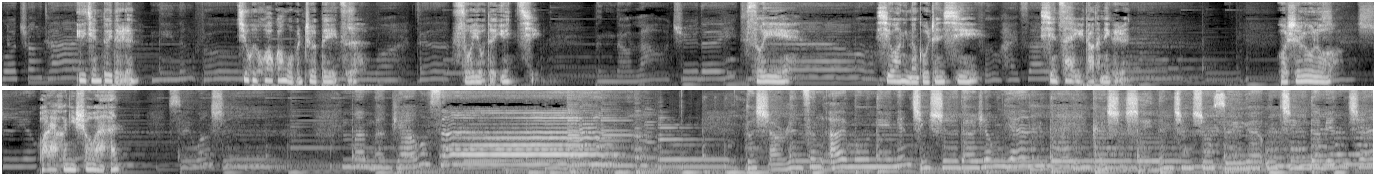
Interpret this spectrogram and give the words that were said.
遇见对的人，就会花光我们这辈子所有的运气。所以。希望你能够珍惜现在遇到的那个人。我是露露，我来和你说晚安。随往事慢慢飘散，多少人曾爱慕你年轻时的容颜，可是谁能承受岁月无情的变迁？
